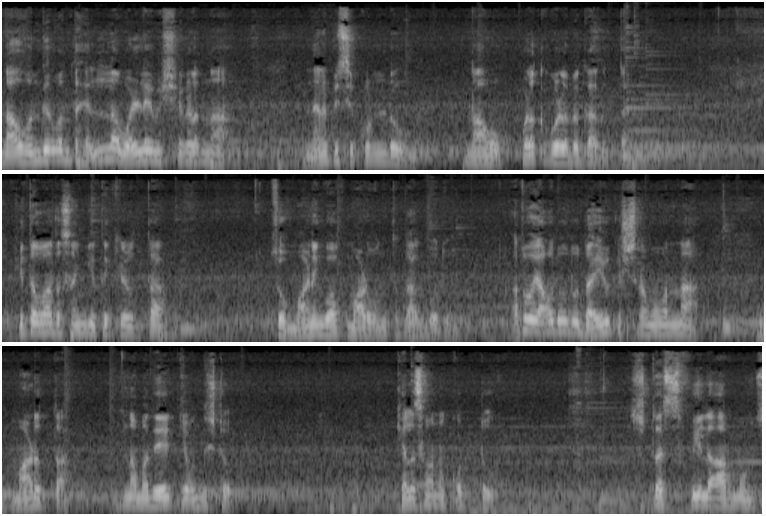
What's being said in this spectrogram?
ನಾವು ಹೊಂದಿರುವಂಥ ಎಲ್ಲ ಒಳ್ಳೆಯ ವಿಷಯಗಳನ್ನು ನೆನಪಿಸಿಕೊಂಡು ನಾವು ಪೊಳಕುಗೊಳ್ಳಬೇಕಾಗುತ್ತೆ. ಹಿತವಾದ ಸಂಗೀತ ಕೇಳುತ್ತಾ ಸೊ ಮಾರ್ನಿಂಗ್ ವಾಕ್ ಮಾಡುವಂಥದ್ದಾಗ್ಬೋದು ಅಥವಾ ಯಾವುದೋ ಒಂದು ದೈವಿಕ ಶ್ರಮವನ್ನು ಮಾಡುತ್ತಾ ನಮ್ಮ ದೇಹಕ್ಕೆ ಒಂದಿಷ್ಟು ಕೆಲಸವನ್ನು ಕೊಟ್ಟು stress feel hormones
